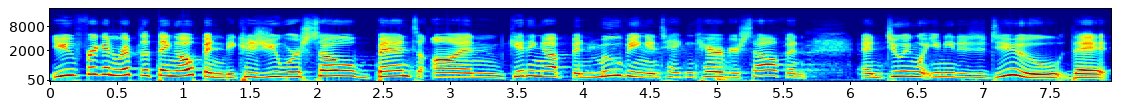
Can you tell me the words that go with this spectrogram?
You freaking ripped the thing open because you were so bent on getting up and moving and taking care of yourself and and doing what you needed to do that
